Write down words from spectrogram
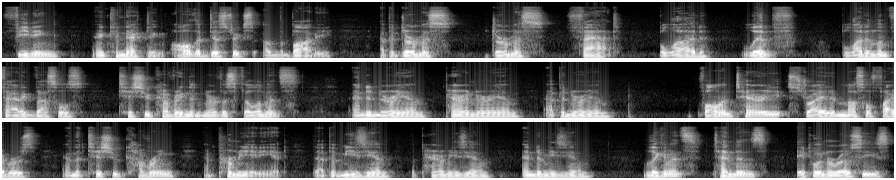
feeding, and connecting all the districts of the body epidermis, dermis, fat, blood, lymph, blood and lymphatic vessels, tissue covering the nervous filaments, endoneurium, perineurium, epineurium, voluntary striated muscle fibers, and the tissue covering and permeating it, the epimysium, the perimysium, endomysium, ligaments, tendons, aponeuroses,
